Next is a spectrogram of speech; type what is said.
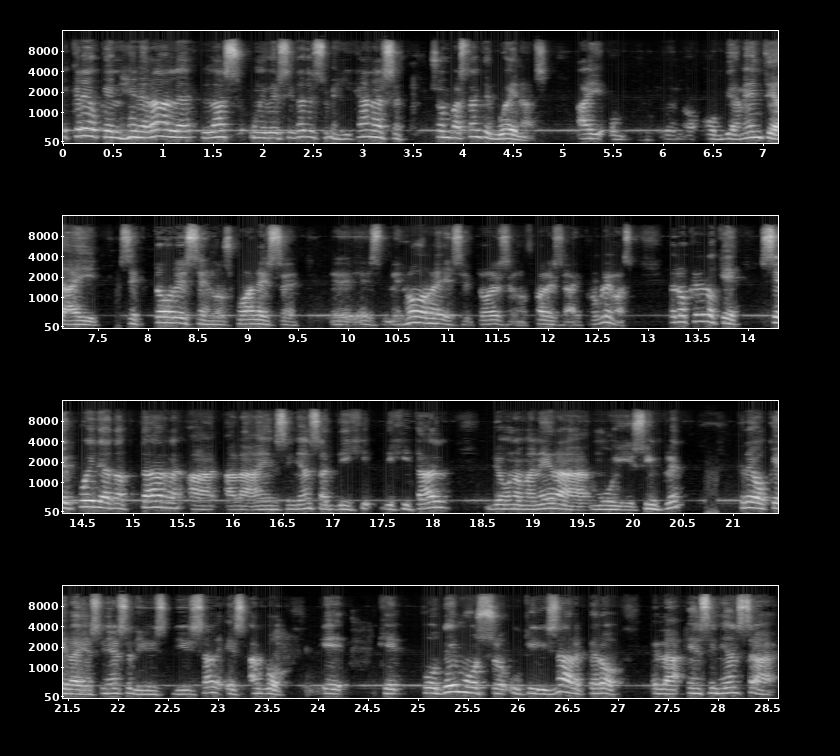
Y creo que en general las universidades mexicanas son bastante buenas. Hay, obviamente hay sectores en los cuales eh, es mejor y sectores en los cuales hay problemas. Pero creo que se puede adaptar a, la enseñanza digital de una manera muy simple. Creo que la enseñanza digital es algo que, que podemos utilizar, pero la enseñanza,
